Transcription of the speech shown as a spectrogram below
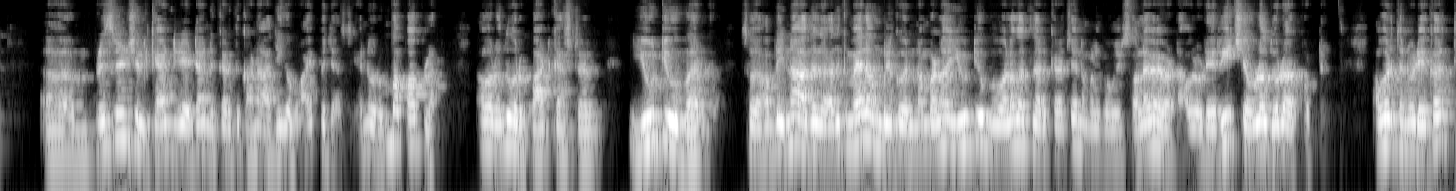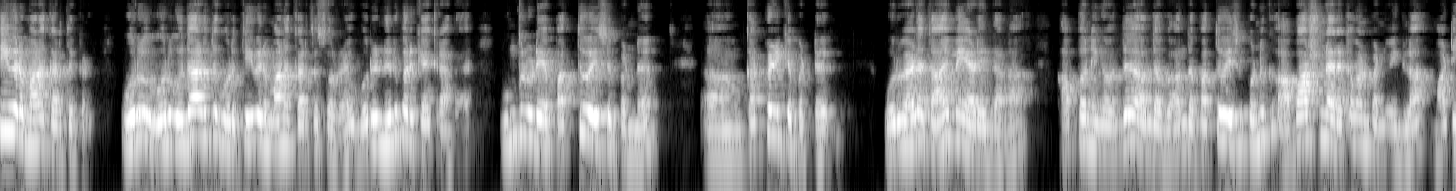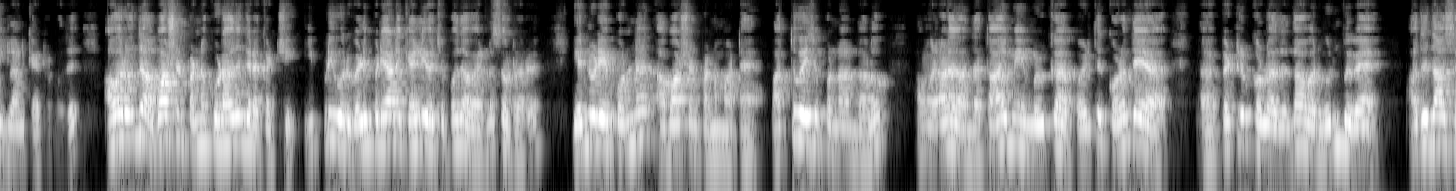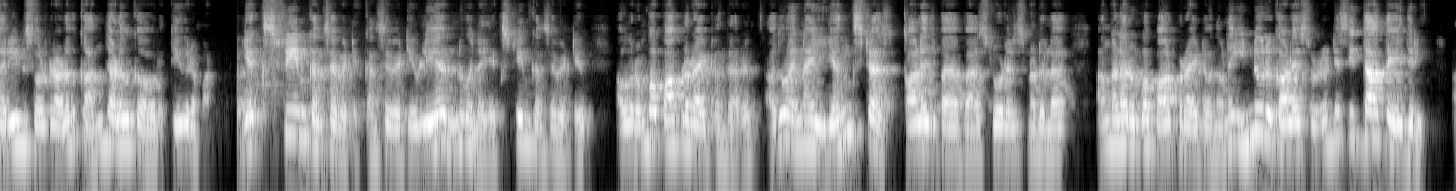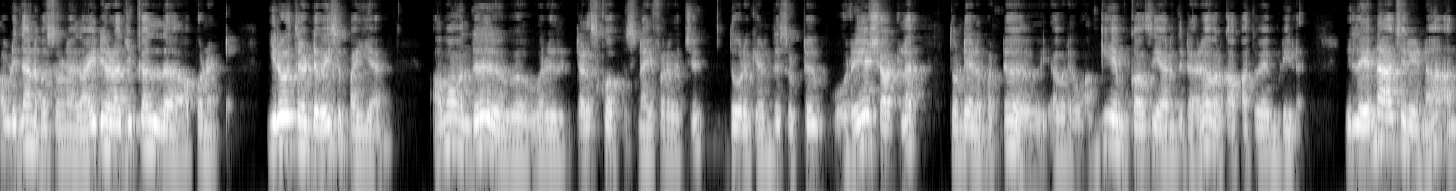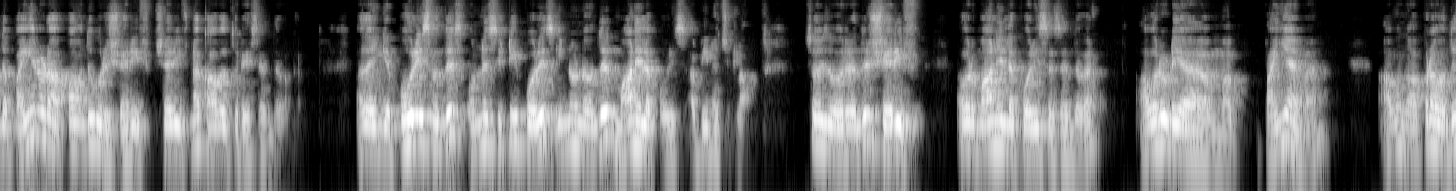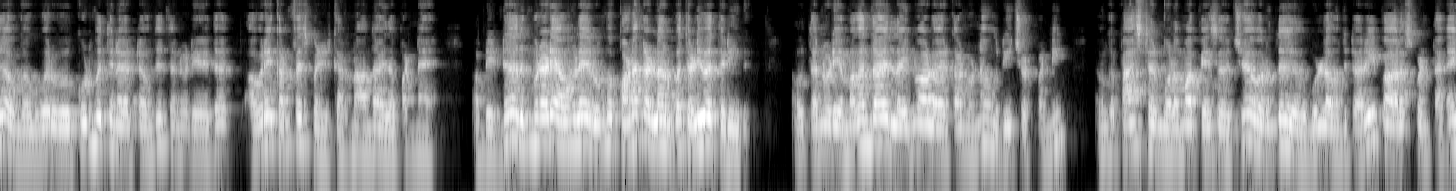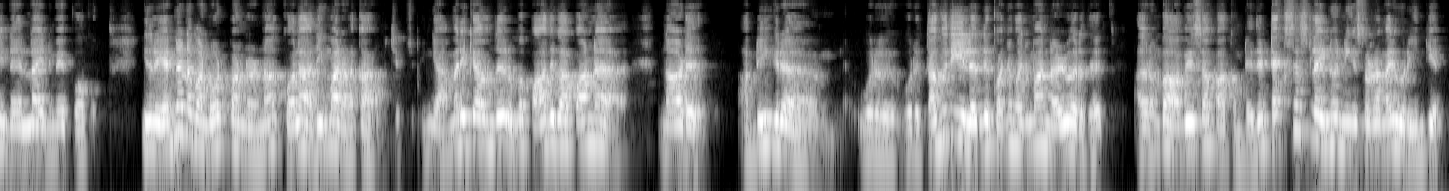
பிரசிடென்ஷியல் கேண்டிடேட்டாக நிற்கிறதுக்கான அதிக வாய்ப்பு ஜாஸ்தி. ஏன்னா ரொம்ப பாப்புலர் அவர் வந்து ஒரு பாட்காஸ்டர் யூடியூபர் ஸோ அப்படின்னா அது அதுக்கு மேலே உங்களுக்கு ஒரு நம்மலாம் யூடியூப் உலகத்தில் இருக்கிறச்ச நம்மளுக்கு உங்களுக்கு சொல்லவே வேண்டாம். அவருடைய ரீச் எவ்வளோ தூரம் இருக்கும் அவர் தன்னுடைய கரு தீவிரமான கருத்துக்கள். ஒரு ஒரு உதாரணத்துக்கு ஒரு தீவிரமான கருத்தை சொல்கிறேன் ஒரு நிருபர் கேட்குறாங்க உங்களுடைய பத்து வயசு பெண்ணு கற்பழிக்கப்பட்டு ஒருவேளை தாய்மை அடைந்தானா? அப்ப நீங்க வந்து அந்த அந்த பத்து வயசு பொண்ணுக்கு அபார்ஷனை ரெக்கமெண்ட் பண்ணுவீங்களா? மாட்டீங்களான்னு கேட்டபோது அவர் வந்து அபார்ஷன் பண்ணக்கூடாதுங்கிற கட்சி இப்படி ஒரு வெளிப்படையான கேள்வி வச்ச போது அவர் என்ன சொல்றாரு? என்னுடைய பொண்ணு அபார்ஷன் பண்ண மாட்டேன். பத்து வயசு பொண்ணா இருந்தாலும் அவங்களால அந்த தாய்மையை முழுக்க படுத்து குழந்தைய பெற்றுக்கொள்வதை தான் அவர் விரும்புவேன். அதுதான் சரின்னு சொல்ற அளவுக்கு அந்த அளவுக்கு அவர் தீவிரமான எக்ஸ்ட்ரீம் கன்சர்வேட்டிவ் கன்சர்வேட்டிவ்லயே இன்னும் கொஞ்சம் எக்ஸ்ட்ரீம் கன்சர்வேட்டிவ் அவர் ரொம்ப பாப்புலர் ஆயிட்டு வந்தாரு. அதுவும் என்ன யங்ஸ்டர்ஸ் காலேஜ் ஸ்டூடெண்ட்ஸ் நடுவில் அங்கெல்லாம் ரொம்ப பாப்புலர் ஆகிட்டு வந்தோடனே இன்னொரு காலேஜ் ஸ்டூடெண்ட் சித்தாந்த எதிரி. அப்படிதான் நம்ம சொல்லணும். ஐடியாலஜிக்கல் அப்போனண்ட் இருபத்தி ரெண்டு வயசு பையன். அவன் வந்து ஒரு டெலஸ்கோப் ஸ்னைஃபரை வச்சு தூரக்கு இருந்து சுட்டு ஒரே ஷாட்ல தொண்டையில பட்டு அவர் அங்கேயே முக்காவாசி இறந்துட்டாரு. அவர் காப்பாற்றவே முடியல. இதுல என்ன ஆச்சரியம்னா அந்த பையனோட அப்பா வந்து ஒரு ஷெரீஃப் ஷெரீஃப்னா காவல்துறையை சேர்ந்தவங்க. அதை இங்க போலீஸ் வந்து ஒன்னு சிட்டி போலீஸ் இன்னொன்னு வந்து மாநில போலீஸ் அப்படின்னு வச்சுக்கலாம். ஸோ இது ஒரு வந்து ஷெரீஃப் அவர் மாநில போலீஸை சேர்ந்தவர். அவருடைய ம- பையன் அவன். அவங்க அப்புறம் வந்து அவங்க ஒரு குடும்பத்தினர்கிட்ட வந்து தன்னுடைய இதை அவரே கன்ஃபெஸ் பண்ணியிருக்காரு நான் தான் இதை பண்ணேன் அப்படின்ட்டு. அதுக்கு முன்னாடி அவங்களே ரொம்ப படங்கள்லாம் ரொம்ப தெளிவா தெரியுது. அவர் தன்னுடைய மகன் தான் இதுல இன்வால்வ் ஆயிருக்கான்னு ஒண்ணு அவங்க ரீச் அவுட் பண்ணி அவங்க பாஸ்டர் மூலமா பேச வச்சு அவர் வந்து உள்ள வந்துட்டாரு. இப்ப அரெஸ்ட் பண்ணிட்டாங்க. இன்னும் எல்லாம் இனிமே போகும். இதுல என்ன நம்ம நோட் பண்ணணும்னா, கொலை அதிகமா நடக்க ஆரம்பிச்சிருச்சு. இங்க அமெரிக்கா வந்து ரொம்ப பாதுகாப்பான நாடு அப்படிங்கிற ஒரு ஒரு தகுதியிலேருந்து கொஞ்சம் கொஞ்சமா நழுவுறது அது ரொம்ப ஆப்வியஸா பார்க்க முடியாது. டெக்ஸஸ்ல இன்னும் நீங்க சொல்ற மாதிரி ஒரு இந்தியன்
